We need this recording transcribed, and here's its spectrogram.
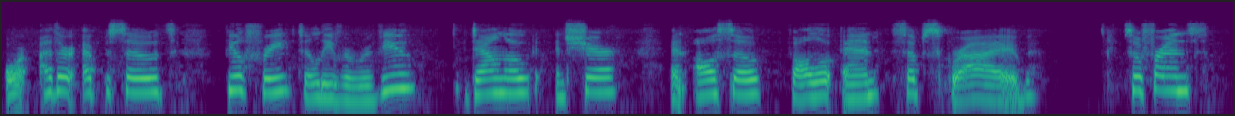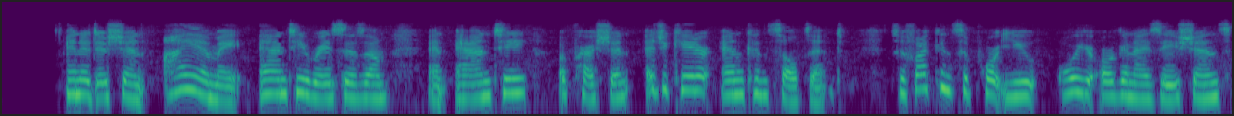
or other episodes, feel free to leave a review, download, and share and also follow and subscribe. So friends, in addition, I am a anti-racism and anti-oppression educator and consultant. So if I can support you or your organizations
